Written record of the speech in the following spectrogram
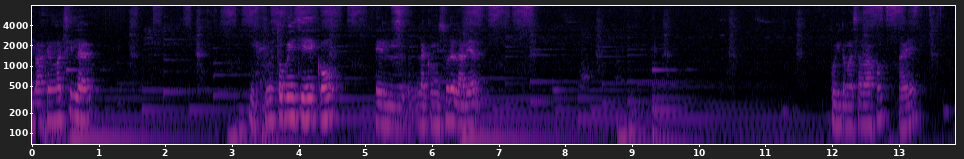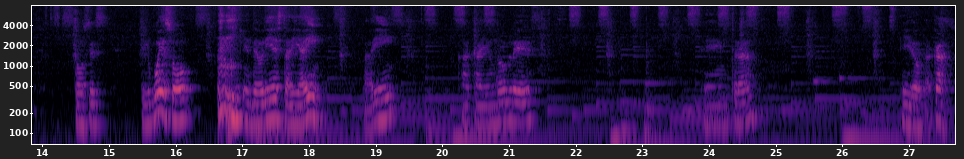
Ahí baja el maxilar. Y justo coincide con la comisura labial. Un poquito más abajo ahí. Entonces el hueso en teoría estaría ahí. Ahí acá hay un doblez entra y dobla acá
